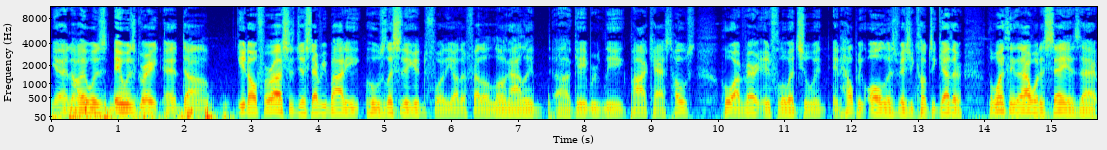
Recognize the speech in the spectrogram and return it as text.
Yeah, no, it was it was great, and um, you know, for us and just everybody who's listening, and for the other fellow Long Island uh, Gamer League podcast hosts who are very influential in, in helping all this vision come together. The one thing that I want to say is that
